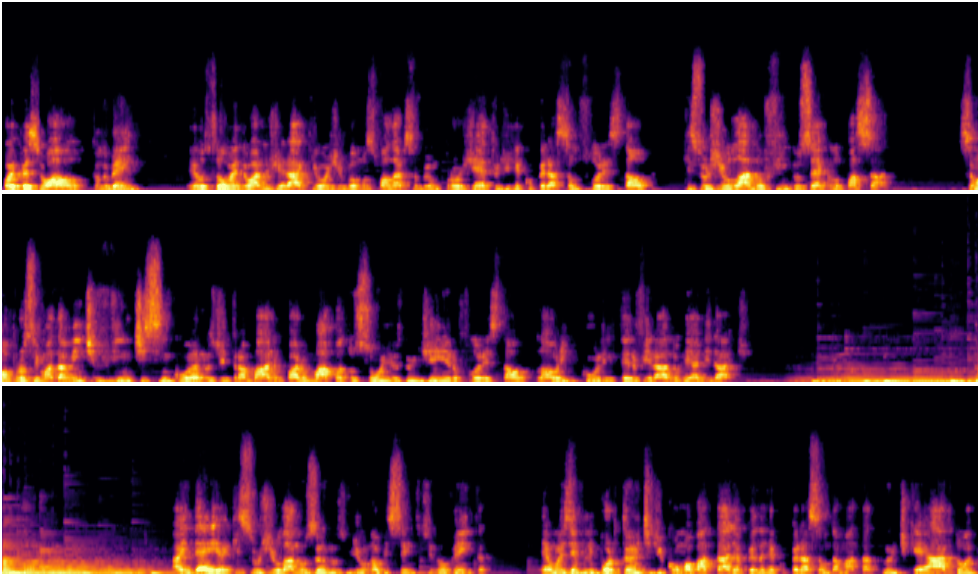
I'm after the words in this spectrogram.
Oi, pessoal, tudo bem? Eu sou o Eduardo Gerac e hoje vamos falar sobre um projeto de recuperação florestal que surgiu lá no fim do século passado. São aproximadamente 25 anos de trabalho para o mapa dos sonhos do engenheiro florestal Lauren Cullen ter virado realidade. A ideia, que surgiu lá nos anos 1990, é um exemplo importante de como a batalha pela recuperação da Mata Atlântica é árdua,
